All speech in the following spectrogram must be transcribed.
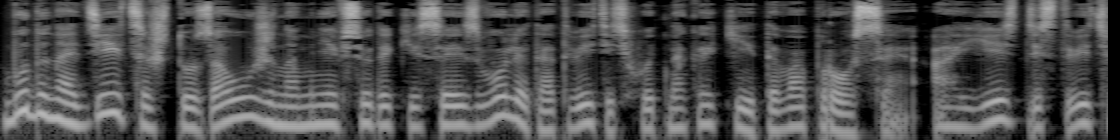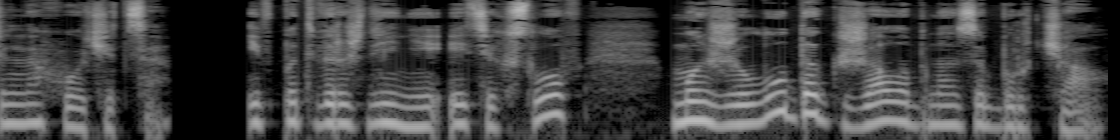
буду надеяться, что за ужином мне все-таки соизволят ответить хоть на какие-то вопросы, а есть действительно хочется. И в подтверждении этих слов мой желудок жалобно забурчал.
